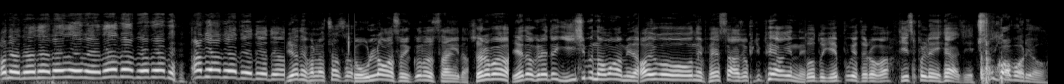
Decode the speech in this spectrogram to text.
안돼 안돼 안돼 안돼 안돼 안돼 안돼 안돼 안돼 안돼 안돼 안돼 미안해 발라쳤어 올라와서 끊어서 다행이다 자 여러분 얘도 그래도 20은 넘어갑니다 아이고 오늘 베스 아주 뷔페 하겠네 너도 예쁘게 들어가 디스플레이 해야지 죽어버려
